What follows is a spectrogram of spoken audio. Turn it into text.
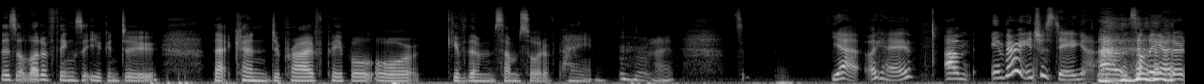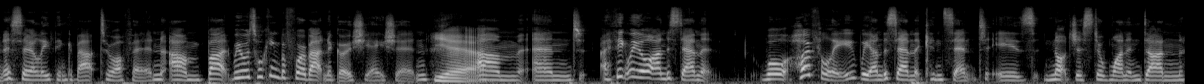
there's a lot of things that you can do that can deprive people or give them some sort of pain. Right? Yeah, okay. Um, very interesting. Uh, something I don't necessarily think about too often. Um, but we were talking before about negotiation. Yeah. Um, and I think we all understand that. Well, hopefully, we understand that consent is not just a one and done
